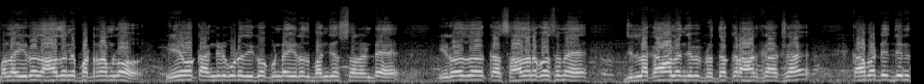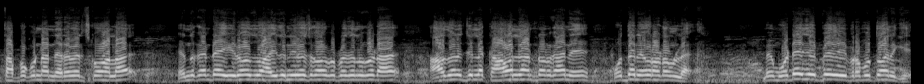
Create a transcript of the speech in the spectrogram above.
మళ్ళీ ఈరోజు ఆదోని పట్టణంలో ఏ ఒక్క అంగడి కూడా దిగకుండా ఈరోజు బంద్ చేస్తారంటే ఈరోజు ఒక సాధన కోసమే జిల్లా కావాలని చెప్పి ప్రతి ఒక్కరు ఆకాంక్ష. కాబట్టి దీన్ని తప్పకుండా నెరవేర్చుకోవాలా? ఎందుకంటే ఈరోజు ఐదు నియోజకవర్గ ప్రజలు కూడా ఆదోని జిల్లా కావాలని అంటున్నారు కానీ వద్దని ఎవరు అనడంలే మేము ఒకటే చెప్పేది ప్రభుత్వానికి.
